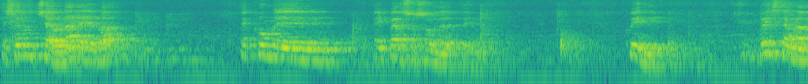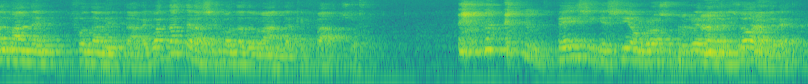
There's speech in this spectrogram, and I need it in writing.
E se non c'è una leva è come hai perso solo del tempo. Quindi, questa è una domanda fondamentale. Guardate la seconda domanda che faccio. Pensi che sia un grosso problema da risolvere?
